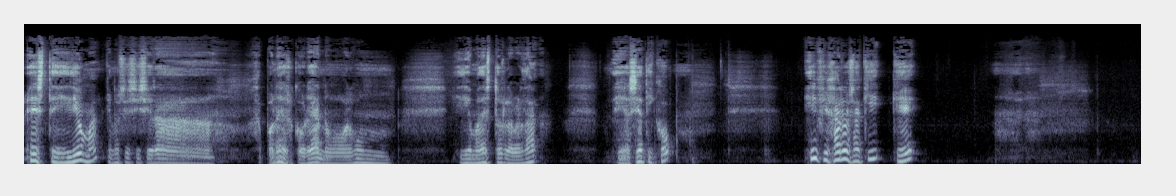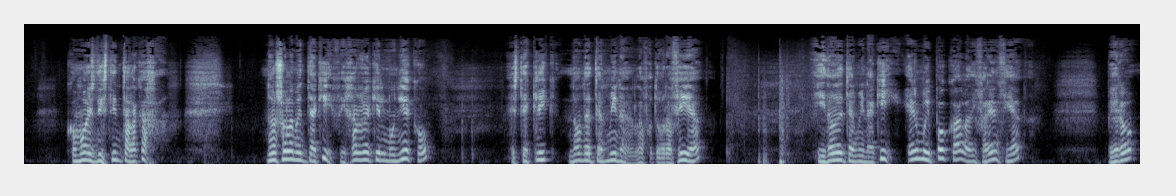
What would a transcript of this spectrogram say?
este idioma, que no sé si será japonés, coreano o algún idioma de estos, la verdad, de asiático. Y fijaros aquí que cómo es distinta la caja. No solamente aquí, fijaros aquí el muñeco, este clic, dónde termina la fotografía y dónde termina aquí. Es muy poca la diferencia, pero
